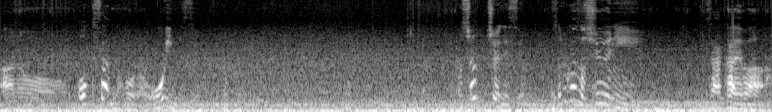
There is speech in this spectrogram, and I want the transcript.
あの奥さんの方が多いんですよ。しょっちゅうですよ。それこそ週に居酒屋は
